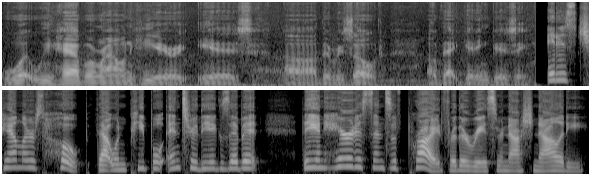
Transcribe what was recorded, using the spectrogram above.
what we have around here is uh, the result of that getting busy. It is Chandler's hope that when people enter the exhibit, they inherit a sense of pride for their race or nationality.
